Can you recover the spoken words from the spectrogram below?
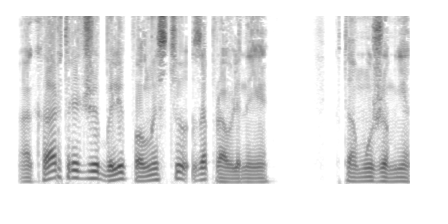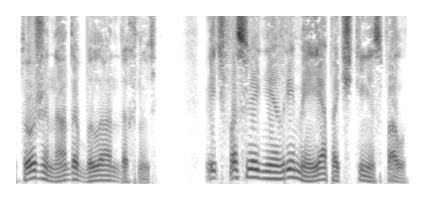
а картриджи были полностью заправленные. К тому же мне тоже надо было отдохнуть. Ведь в последнее время я почти не спал.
